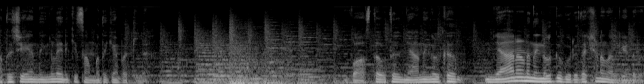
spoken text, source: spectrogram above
അത് ചെയ്യാൻ നിങ്ങൾ എനിക്ക് സമ്മതിക്കാൻ പറ്റില്ല. വാസ്തവത്തിൽ ഞാൻ നിങ്ങൾക്ക് ഞാനാണ് നിങ്ങൾക്ക് ഗുരുദക്ഷിണ നൽകേണ്ടത്.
